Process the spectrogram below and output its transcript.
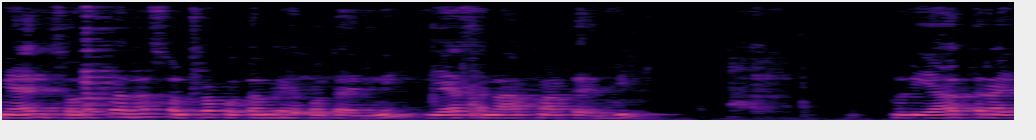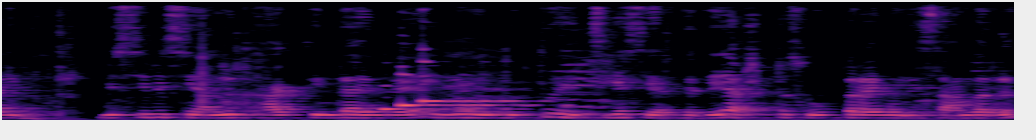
ಮ್ಯಾಲೆ ಸ್ವಲ್ಪನ ಸ್ವಲ್ಪ ಕೊತ್ತಂಬರಿ ಹಾಕೋತಾ ಇದ್ದೀನಿ. ಗ್ಯಾಸನ್ನು ಆಫ್ ಮಾಡ್ತಾ ಇದ್ವಿ. ನೋಡಿ, ಯಾವ ಥರ ಆಗಿದೆ. ಬಿಸಿ ಬಿಸಿ ಅನ್ನಕ್ಕೆ ಹಾಕಿ ತಿಂತಾ ಇದ್ದರೆ ಇನ್ನೂ ಒಂದು ತುತ್ತು ಹೆಚ್ಚಿಗೆ ಸೇರ್ತೈತಿ. ಅಷ್ಟು ಸೂಪರಾಗಿ ಬಂದಿದೆ ಸಾಂಬಾರು.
